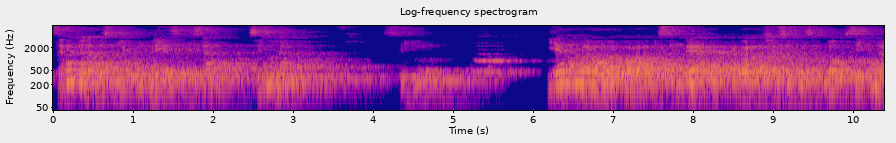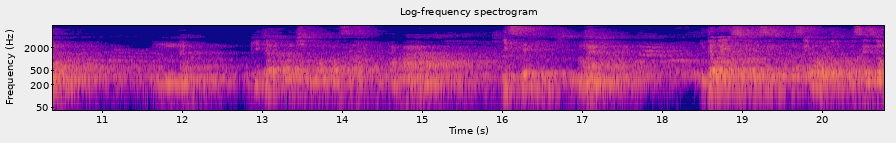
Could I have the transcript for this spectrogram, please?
Será que ela conseguiu cumprir essa missão? Sim ou não? Sim. E ela parou agora a missão dela? Agora ela já se aposentou? E servir, não é? Então é isso que vocês vão fazer hoje. Vocês vão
